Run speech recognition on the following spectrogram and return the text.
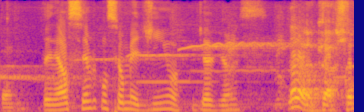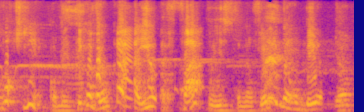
só. Daniel sempre com seu medinho de aviões. Não, só um pouquinho. Comentei que o avião caiu, é fato isso, não foi eu que derrubei o avião.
